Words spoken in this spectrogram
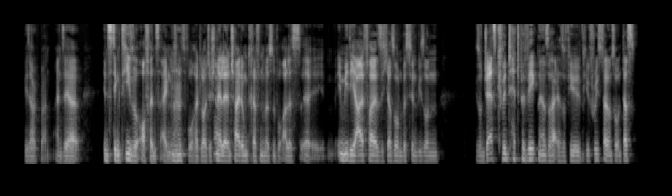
wie sagt man, ein sehr instinktive Offense eigentlich mhm. ist, wo halt Leute schnelle ja. Entscheidungen treffen müssen, wo alles äh, im Idealfall sich ja so ein bisschen wie so ein wie so ein Jazz-Quintett bewegt, ne? also, also viel viel Freestyle und so und das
